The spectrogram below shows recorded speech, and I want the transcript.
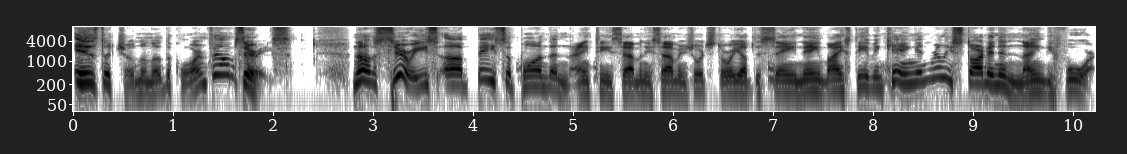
is the Children of the Corn film series. Now, the series, uh, based upon the 1977 short story of the same name by Stephen King, and really started in 94.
